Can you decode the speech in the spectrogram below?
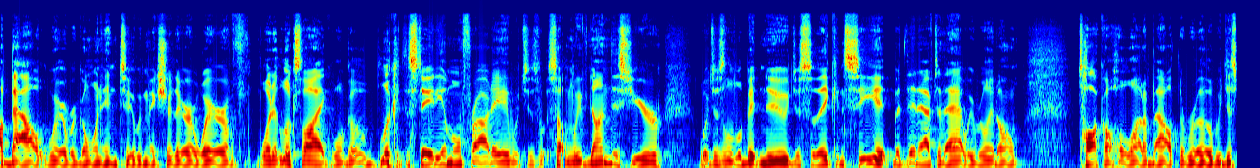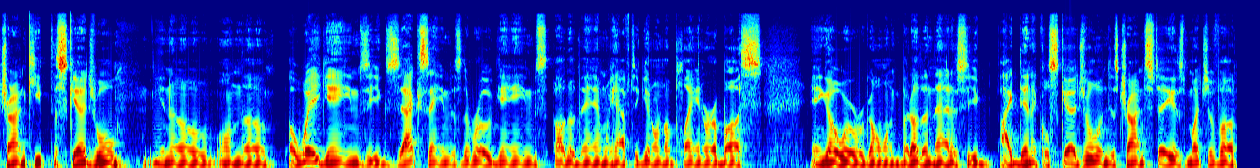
about where we're going into. We make sure they're aware of what it looks like. We'll go look at the stadium on Friday, which is something we've done this year, which is a little bit new just so they can see it. But then after that, we really don't talk a whole lot about the road. We just try and keep the schedule, you know, on the away games the exact same as the road games, other than we have to get on a plane or a bus and go where we're going. But other than that, it's the identical schedule and just try and stay as much of a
